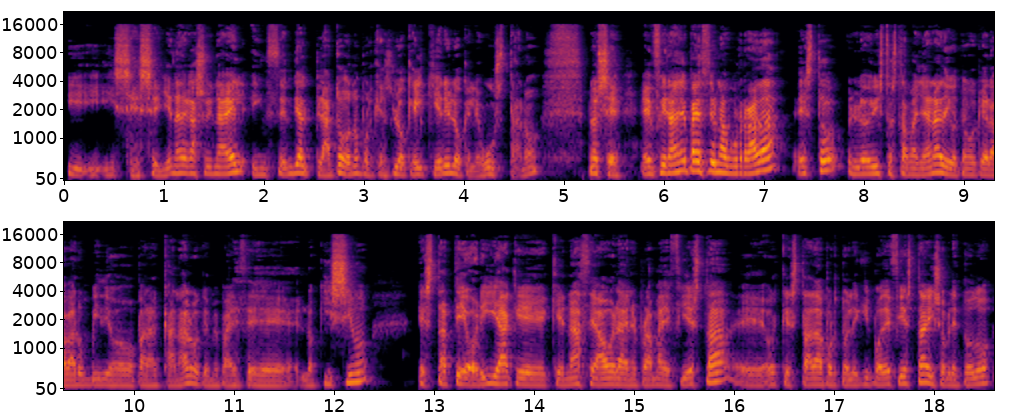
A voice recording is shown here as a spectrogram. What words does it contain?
y, se, llena de gasolina a él e incendia el plató, ¿no? Porque es lo que él quiere y lo que le gusta, ¿no? No sé, en fin, a mí me parece una burrada esto, lo he visto esta mañana, digo, tengo que grabar un vídeo para el canal porque me parece loquísimo esta teoría que, nace ahora en el programa de fiesta, eh, orquestada por todo el equipo de fiesta y sobre todo,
